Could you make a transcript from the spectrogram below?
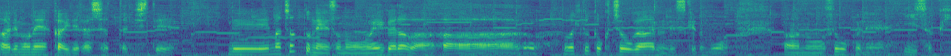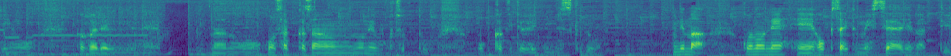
あれもね書いてらっしゃったりしてで、まあ、ちょっとねその絵柄は割と特徴があるんですけどもあのすごくねいい作品を書かれるんでねあのこの作家さんもね僕ちょっと追っかけてはいるんですけどでまあこのね「えー、北斎と召しさえあれば」ってい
